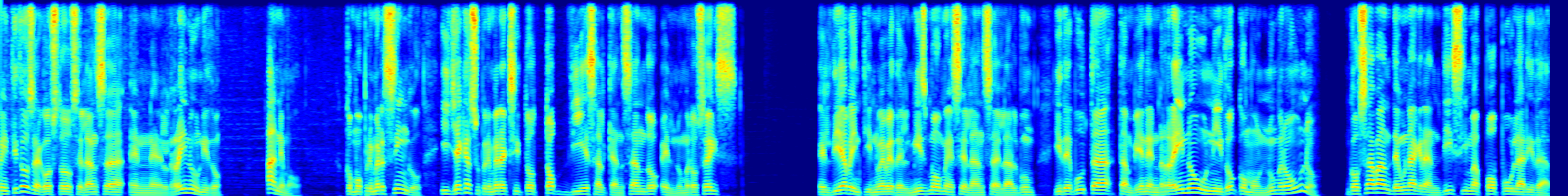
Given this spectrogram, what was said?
22 de agosto se lanza en el Reino Unido Animal como primer single y llega a su primer éxito top 10 alcanzando el número 6. El día 29 del mismo mes se lanza el álbum y debuta también en Reino Unido como número 1. Gozaban de una grandísima popularidad.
